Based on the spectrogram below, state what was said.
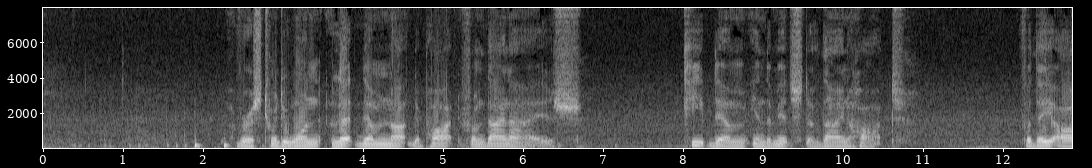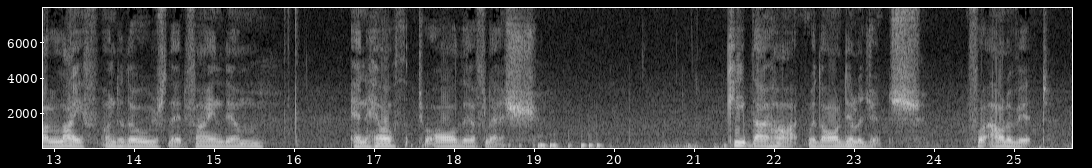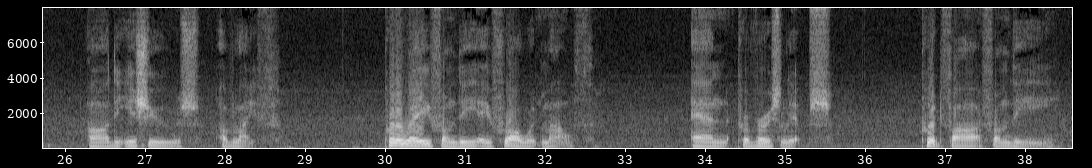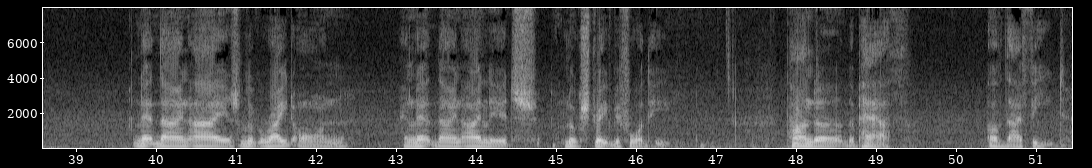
Verse 21 Let them not depart from thine eyes, keep them in the midst of thine heart, for they are life unto those that find them, and health to all their flesh. Keep thy heart with all diligence, for out of it are the issues of life. Put away from thee a froward mouth and perverse lips. Put far from thee. Let thine eyes look right on, and let thine eyelids look straight before thee. Ponder the path of thy feet,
